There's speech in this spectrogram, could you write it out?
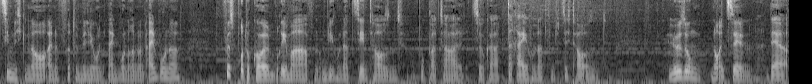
ziemlich genau eine Viertelmillion Einwohnerinnen und Einwohner. Fürs Protokoll Bremerhaven um die 110.000, Wuppertal ca. 350.000. Lösung 19. Der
